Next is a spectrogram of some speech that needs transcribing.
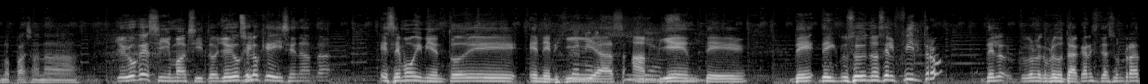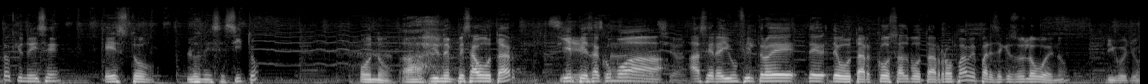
no pasa nada. Yo digo que sí, Maxito. Yo digo ¿Sí? que lo que dice Nata, ese movimiento de energías, energía, ambiente, de, de incluso uno hace el filtro de lo, lo que preguntaba Karencita hace un rato, que uno dice, ¿esto lo necesito o no? Ah. Y uno empieza a votar y empieza como a hacer ahí un filtro de, de, de botar cosas, botar ropa, me parece que eso es lo bueno, digo yo.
